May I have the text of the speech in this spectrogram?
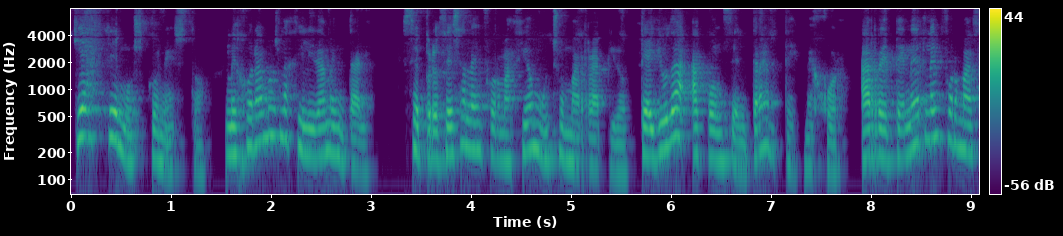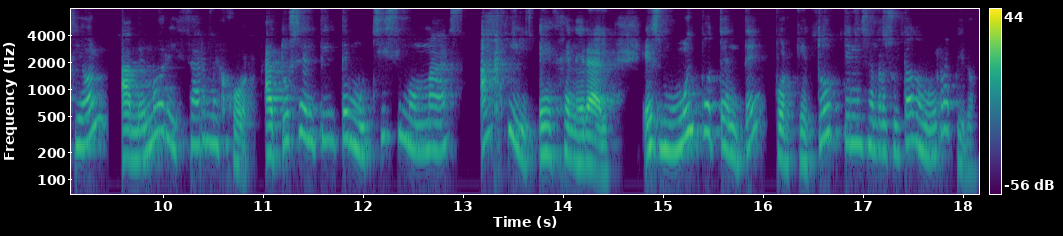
¿Qué hacemos con esto? Mejoramos la agilidad mental, se procesa la información mucho más rápido. Te ayuda a concentrarte mejor, a retener la información, a memorizar mejor, a tú sentirte muchísimo más ágil en general. Es muy potente porque tú obtienes el resultado muy rápido.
